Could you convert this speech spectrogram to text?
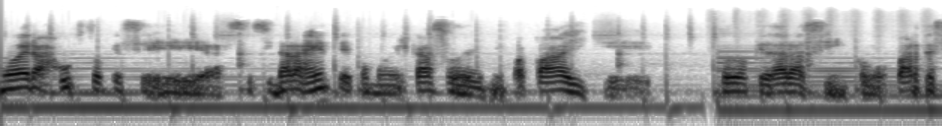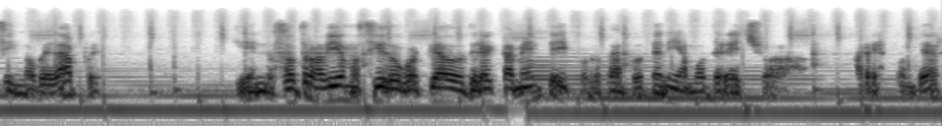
No era justo que se asesinara gente como en el caso de mi papá y que todo quedara así como parte sin novedad, pues que nosotros habíamos sido golpeados directamente y por lo tanto teníamos derecho a, a responder.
